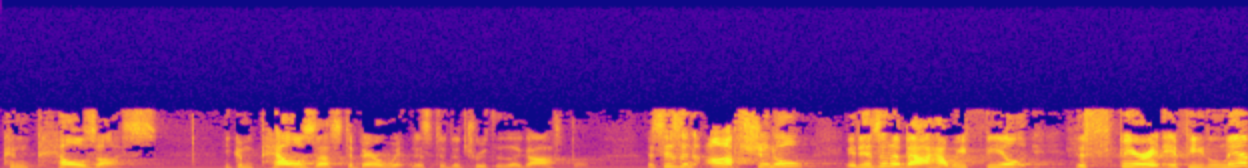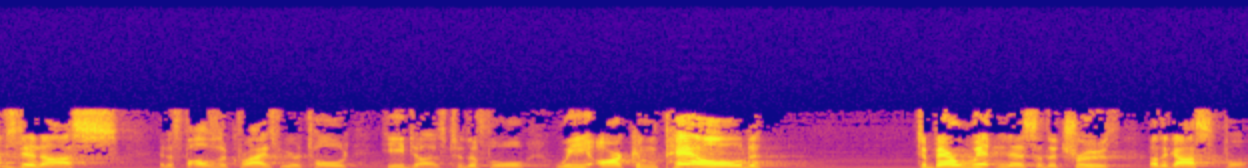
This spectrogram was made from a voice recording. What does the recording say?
compels us he compels us to bear witness to the truth of the gospel. This isn't optional. It isn't about how we feel. The Spirit, if He lives in us, and as followers of Christ, we are told He does to the full. We are compelled to bear witness of the truth of the gospel.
